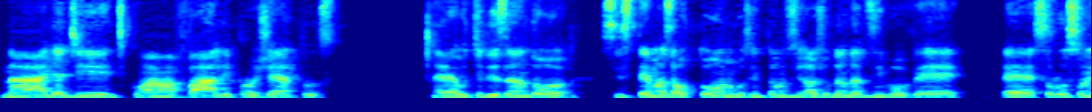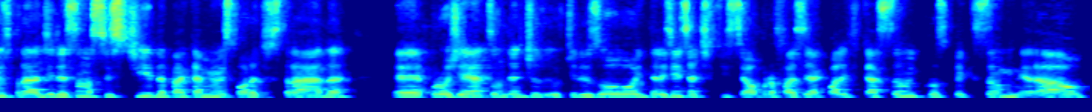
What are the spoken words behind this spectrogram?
Na área de, de com a Vale, projetos é, utilizando sistemas autônomos, então ajudando a desenvolver é, soluções para direção assistida para caminhões fora de estrada, é, projetos onde a gente utilizou inteligência artificial para fazer a qualificação e prospecção mineral,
